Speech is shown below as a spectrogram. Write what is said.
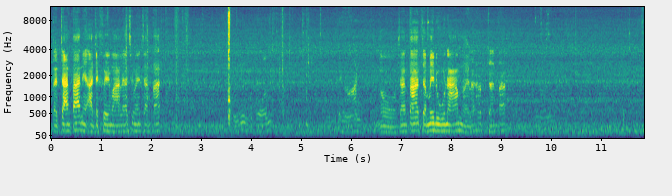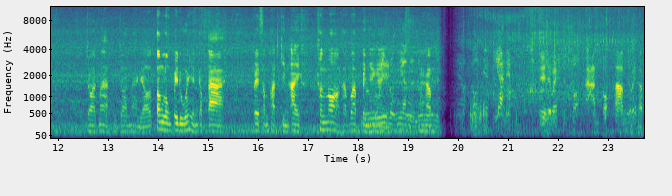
แต่จานต้าเนี่ยอาจจะเคยมาแล้วใช่ไหมจานต้าผมจะนอนโอ้จานต้าจะไม่ดูน้ำหน่อยแล้วครับ จานต้าจอดมากจอดมาก เดี๋ยวต้องลงไปดูให้เห็นกับตา ไปสัมผัสกลิ่นไอข้างนอกครับว่าเป็นยังไงลงยังอะนะครับลงเนี่ยเที่ยเนี่ยนี่ใช่ไหมเกาะขามเกาะขามใช่ไหมครับ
